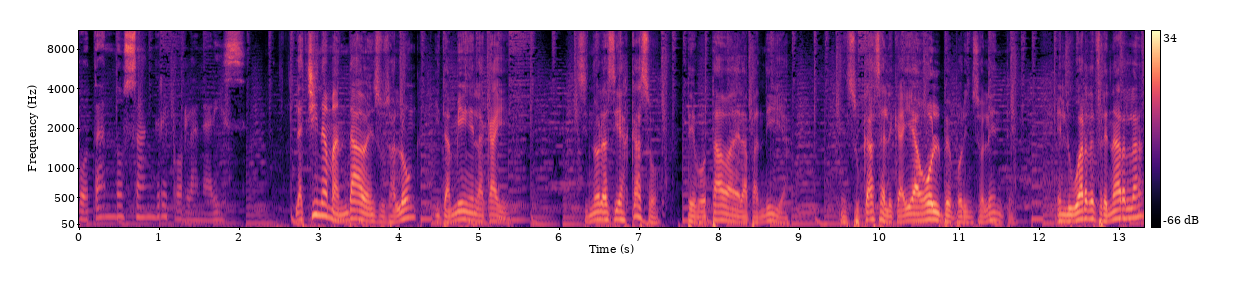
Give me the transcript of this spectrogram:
botando sangre por la nariz. La China mandaba en su salón y también en la calle. Si no le hacías caso, te botaba de la pandilla. En su casa le caía golpe por insolente. En lugar de frenarla,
